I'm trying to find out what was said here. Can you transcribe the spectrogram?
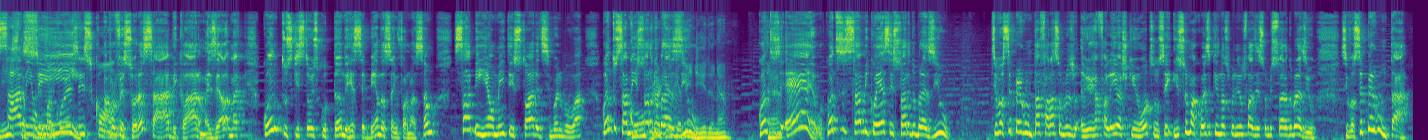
feminista, sabem sim. alguma coisa e a escondem. professora sabe, claro, mas ela. Mas quantos que estão escutando e recebendo essa informação sabem realmente a história de Simone de Beauvoir? Quantos sabem a história do Compra é Brasil? vendido, né? Quantos, é. quantos sabem e conhecem a história do Brasil? Se você perguntar, falar sobre. Eu já falei, eu acho que em outros, não sei. Isso é uma coisa que nós podemos fazer sobre a história do Brasil. Se você perguntar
